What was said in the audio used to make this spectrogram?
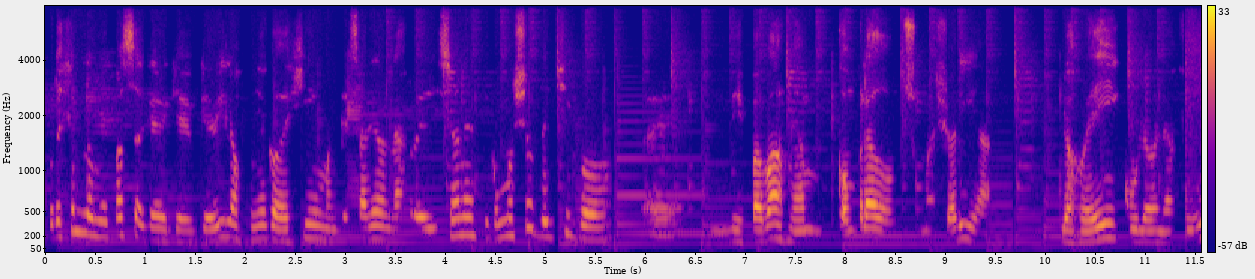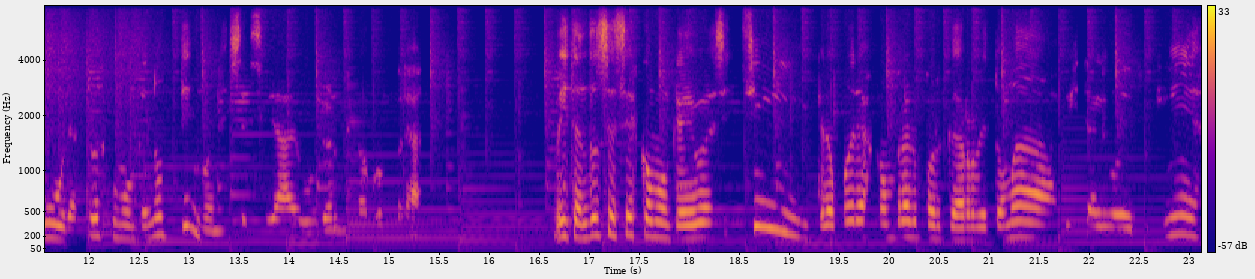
por ejemplo, me pasa que, que, vi los muñecos de He-Man que salieron las reediciones, y como yo de chico, eh, mis papás me han comprado en su mayoría los vehículos, las figuras, todo es como que no tengo necesidad de volverme a comprar. ¿Viste? Entonces es como que vos decís, sí, te lo podrías comprar porque retomás, viste algo de tu niñez,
